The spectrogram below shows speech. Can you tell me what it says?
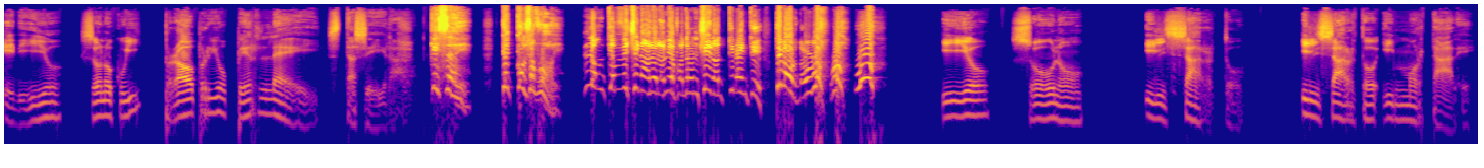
Ed io sono qui proprio per lei stasera. Chi sei? Che cosa vuoi? Non ti avvicinare alla mia padroncina, altrimenti ti mordo! Io sono il sarto, il sarto immortale.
